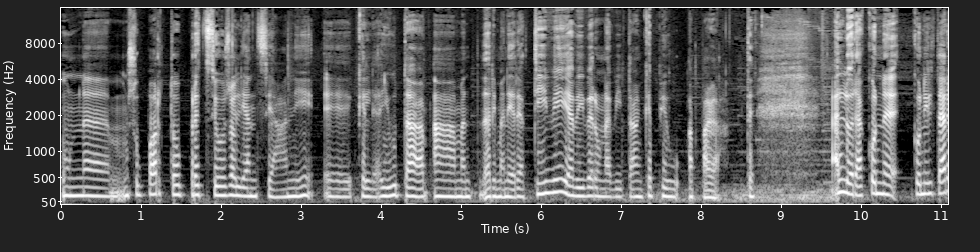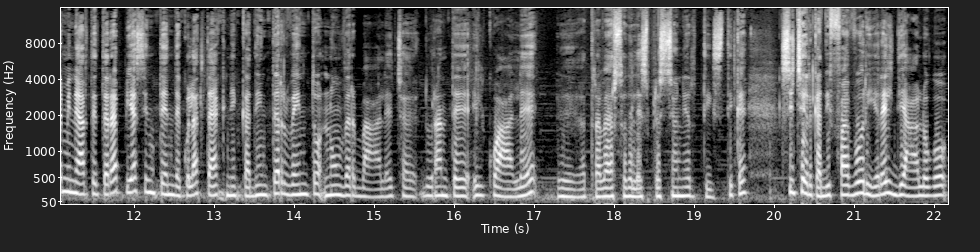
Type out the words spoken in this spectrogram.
un, un, supporto prezioso agli anziani eh, che li aiuta a, man- a, rimanere attivi e a vivere una vita anche più appagante. Allora, con, con il termine arte terapia si intende quella tecnica di intervento non verbale, cioè durante il quale, eh, attraverso delle espressioni artistiche, si cerca di favorire il dialogo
